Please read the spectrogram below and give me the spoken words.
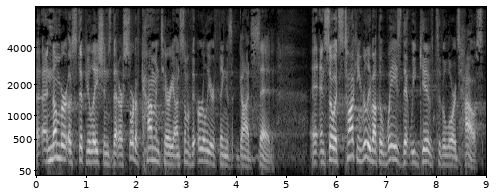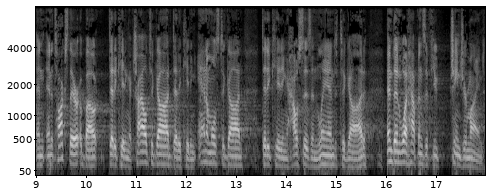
a, a number of stipulations that are sort of commentary on some of the earlier things God said. And so it's talking really about the ways that we give to the Lord's house. And, and, it talks there about dedicating a child to God, dedicating animals to God, dedicating houses and land to God. And then what happens if you change your mind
